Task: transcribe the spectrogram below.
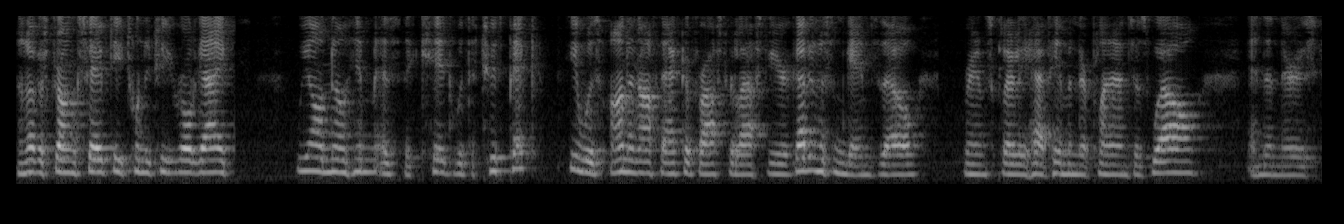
another strong safety, 22 year old guy. We all know him as the kid with the toothpick. He was on and off the active roster last year, got into some games though. Rams clearly have him in their plans as well. And then there's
